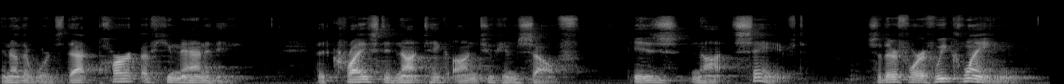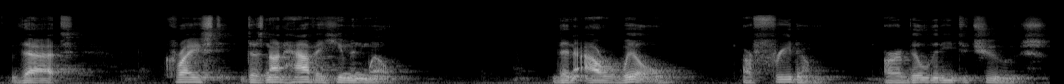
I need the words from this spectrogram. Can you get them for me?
In other words, that part of humanity that Christ did not take onto himself is not saved. So therefore, if we claim that Christ does not have a human will, then our will, our freedom, our ability to choose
